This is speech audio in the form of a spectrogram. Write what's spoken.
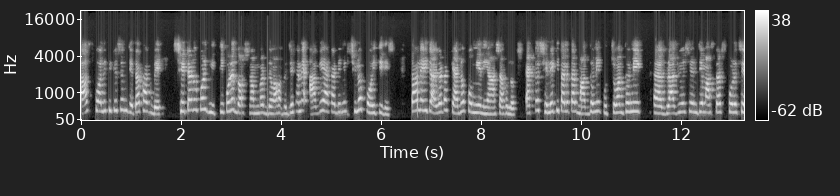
লাস্ট কোয়ালিফিকেশন যেটা থাকবে, সেটার উপর ভিত্তি করে দশ নাম্বার দেওয়া হবে। যেখানে আগে একাডেমিক ছিল পঁয়ত্রিশ। তাহলে এই জায়গাটা কেন কমিয়ে নিয়ে আসা হলো? একটা ছেলে কি তাহলে তার মাধ্যমিক, উচ্চ মাধ্যমিক গ্রাজুয়েশন যে মাস্টার্স করেছে,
